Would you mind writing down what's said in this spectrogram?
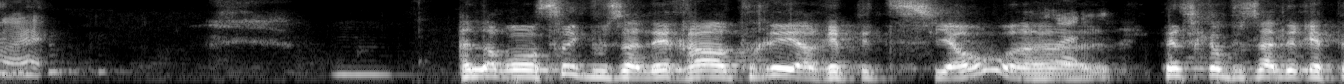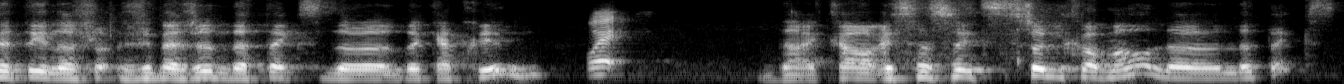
ouais. Alors, on sait que vous allez rentrer en répétition. Euh, Qu'est-ce que vous allez répéter, j'imagine, le texte de, de Catherine? Oui. D'accord. Et ça s'intitule comment, le, le texte?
